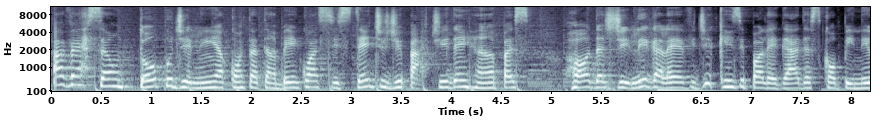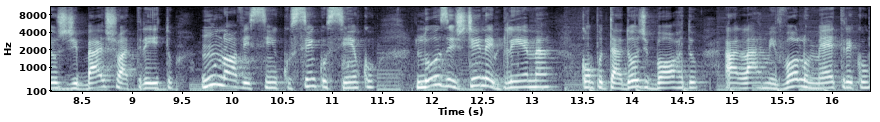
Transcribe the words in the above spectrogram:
A versão topo de linha conta também com assistente de partida em rampas, rodas de liga leve de 15 polegadas com pneus de baixo atrito 19555, luzes de neblina, computador de bordo, alarme volumétrico,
